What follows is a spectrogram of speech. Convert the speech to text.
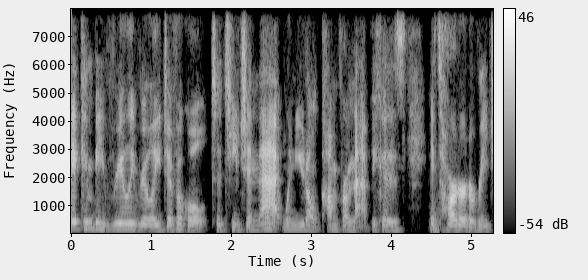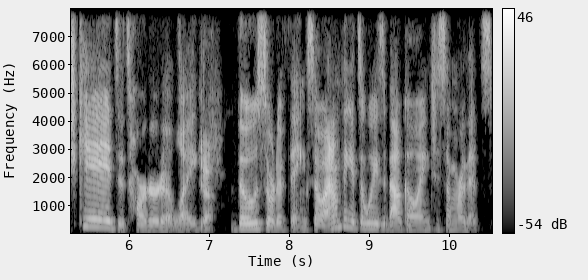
it can be really really difficult to teach in that when you don't come from that because it's harder to reach kids, it's harder to like Yeah. those sort of things. So I don't think it's always about going to somewhere that's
